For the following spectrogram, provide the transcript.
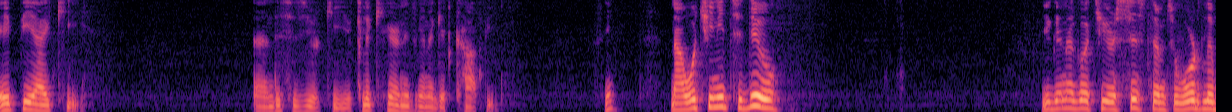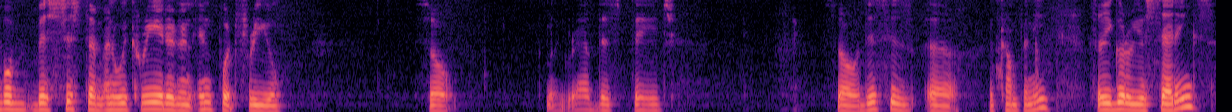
API key. And this is your key. You click here and it's gonna get copied. See? now what you need to do you're gonna go to your system to word based system and we created an input for you. So I'm gonna grab this page so this is uh, the company. So you go to your settings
